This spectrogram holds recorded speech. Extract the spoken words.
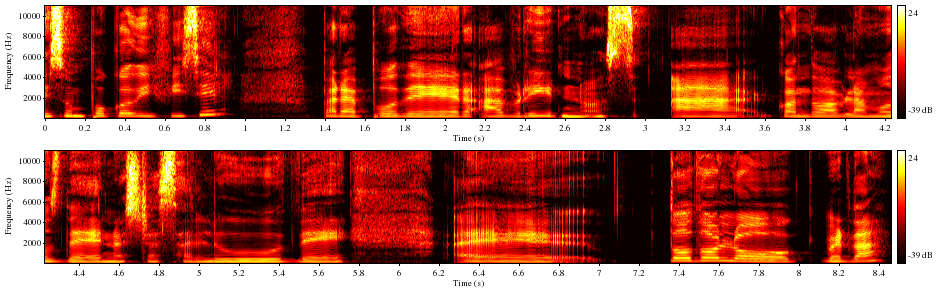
es un poco difícil para poder abrirnos a cuando hablamos de nuestra salud, de eh, todo lo, ¿verdad?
